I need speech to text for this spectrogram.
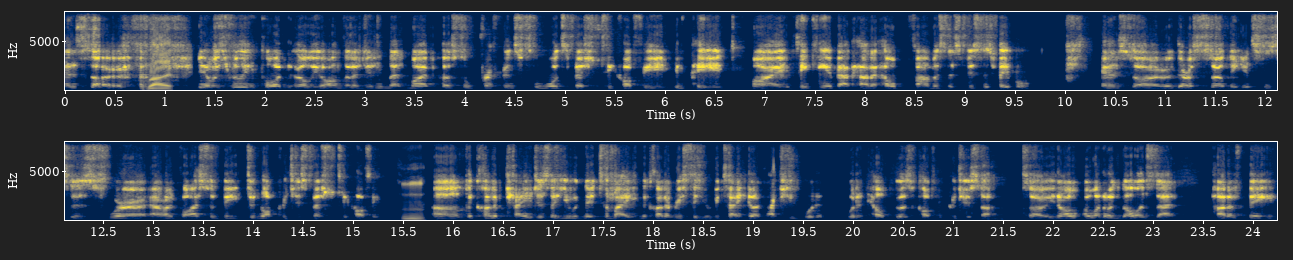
and so right. you know it was really important early on that I didn't let my personal preference towards specialty coffee impede my thinking about how to help farmers as business people. And so there are certainly instances where our advice would be do not produce specialty coffee. Mm. Um, the kind of changes that you would need to make and the kind of risk that you would be taking actually wouldn't wouldn't help you as a coffee producer. So you know I want to acknowledge that part of being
